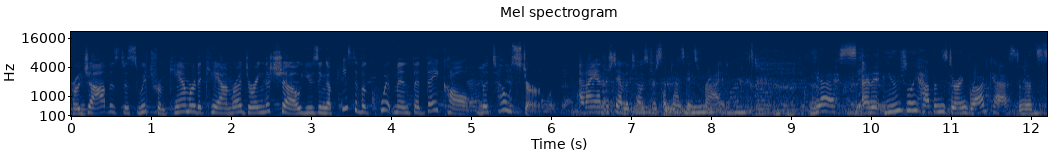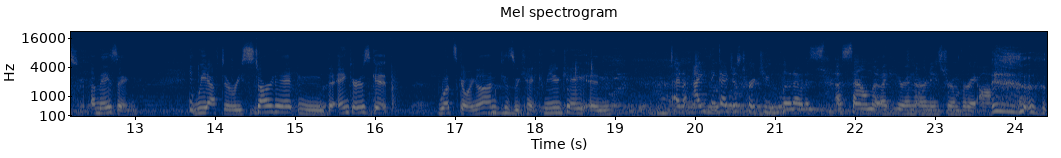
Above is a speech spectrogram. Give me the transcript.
Her job is to switch from camera to camera during the show using a piece of equipment that they call the toaster. And I understand the toaster sometimes gets fried. Yes, and it usually happens during broadcast, and it's amazing. We have to restart it, and the anchors get what's going on because we can't communicate, and And I think I just heard you let out a sound that I hear in our newsroom very often.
